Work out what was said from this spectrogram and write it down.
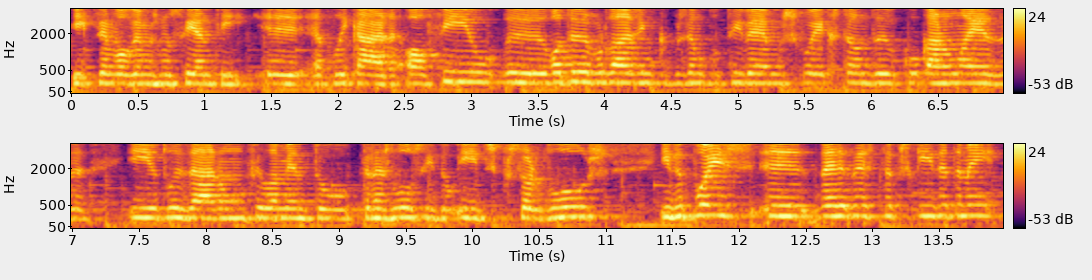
e que desenvolvemos no CENTI, eh, aplicar ao fio. Eh, outra abordagem que, por exemplo, tivemos foi a questão de colocar um LED e utilizar um filamento translúcido e dispersor de luz. E depois eh, desta pesquisa também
